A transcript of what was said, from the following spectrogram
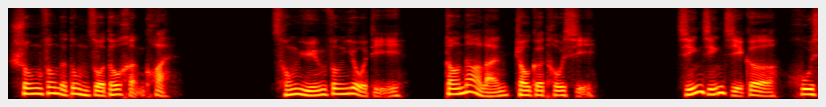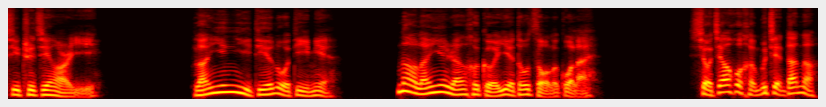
双方的动作都很快，从云峰诱敌到纳兰朝歌偷袭，仅仅几个呼吸之间而已。蓝鹰一跌落地面，纳兰嫣然和葛叶都走了过来。小家伙很不简单呢，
